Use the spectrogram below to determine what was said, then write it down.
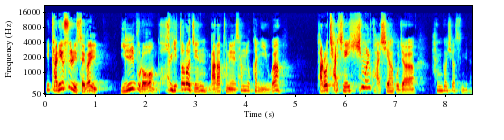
이 다리우스 1세가 일부러 멀리 떨어진 마라톤에 상륙한 이유가 바로 자신의 힘을 과시하고자 한 것이었습니다.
